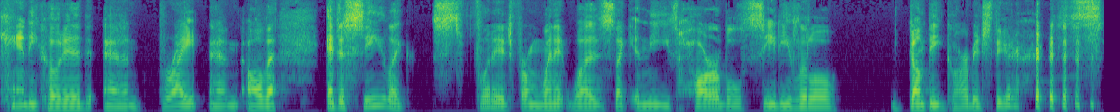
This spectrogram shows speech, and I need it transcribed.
candy coated and bright and all that, and to see like s- footage from when it was like in these horrible seedy little dumpy garbage theaters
